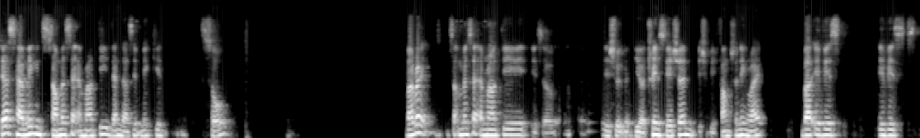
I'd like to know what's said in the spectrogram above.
Just having Somerset MRT, then does it make it so? But right, Somerset MRT is a it should be a train station, it should be functioning, right? But if it's if it's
